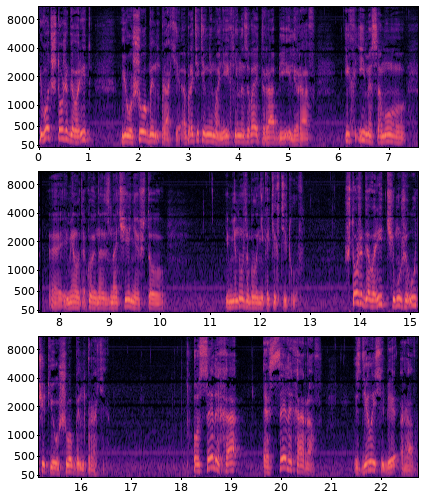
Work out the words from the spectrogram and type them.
И вот что же говорит Иошуа бен Прахи. Обратите внимание, их не называют Раби или Рав. Их имя само э, имело такое значение, что им не нужно было никаких титулов. Что же говорит, чему же учит Иошуа бен Прахи? Оселеха, эселеха рав. Сделай себе рава.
